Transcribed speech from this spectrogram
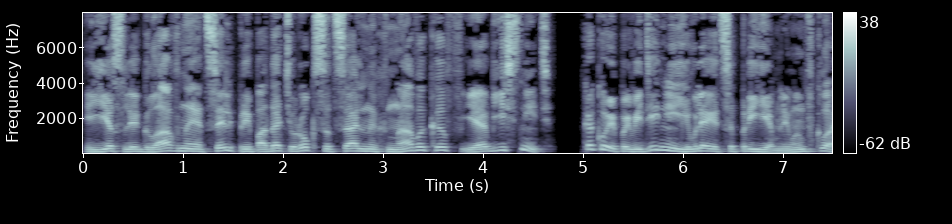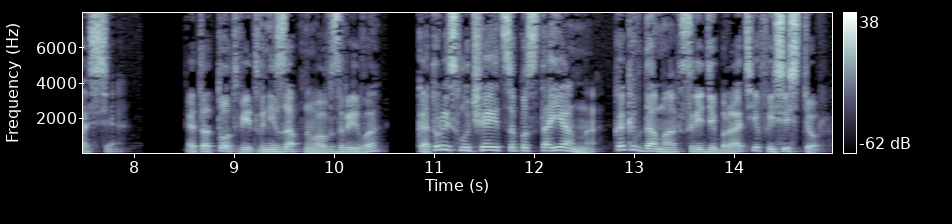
если главная цель преподать урок социальных навыков и объяснить, какое поведение является приемлемым в классе. Это тот вид внезапного взрыва, который случается постоянно, как и в домах среди братьев и сестер.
